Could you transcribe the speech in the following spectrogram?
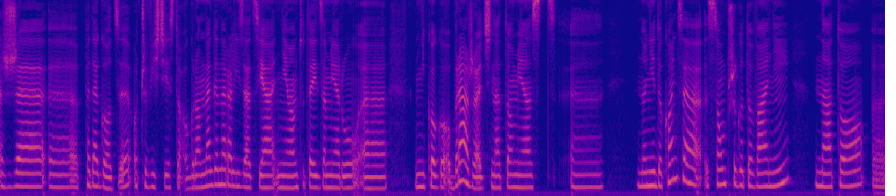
że pedagodzy, oczywiście jest to ogromna generalizacja, nie mam tutaj zamiaru nikogo obrażać, natomiast e, no nie do końca są przygotowani na to, e,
